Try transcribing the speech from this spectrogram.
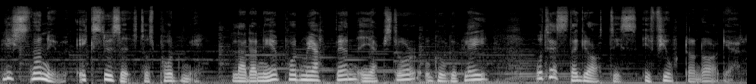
Lyssna nu exklusivt hos Podme. Ladda ner podme appen i App Store och Google Play och testa gratis i 14 dagar.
